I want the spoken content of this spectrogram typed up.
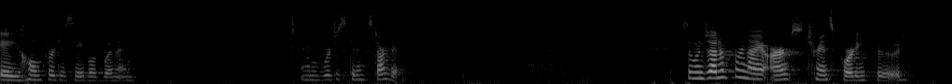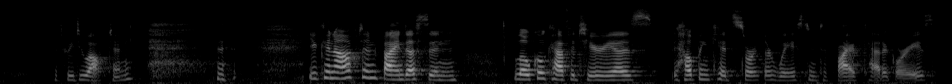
a home for disabled women. And we're just getting started. So when Jennifer and I aren't transporting food, which we do often, you can often find us in local cafeterias helping kids sort their waste into five categories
